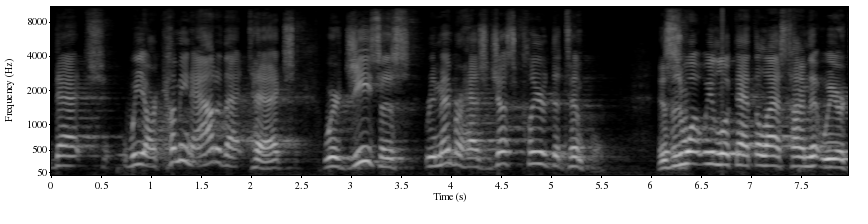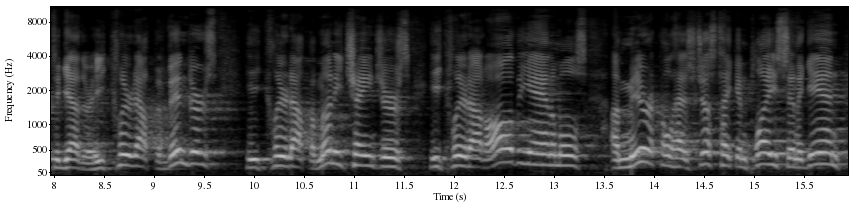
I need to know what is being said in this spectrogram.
that we are coming out of that text where Jesus, remember, has just cleared the temple. This is what we looked at the last time that we were together. He cleared out the vendors, he cleared out the money changers, he cleared out all the animals. A miracle has just taken place, and again,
